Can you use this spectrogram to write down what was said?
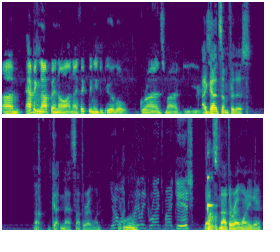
um, having not been on, I think we need to do a little grinds my gears. I got something for this. Oh, got, that's not the right one. You know what really grinds my gears? That's not the right one either.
